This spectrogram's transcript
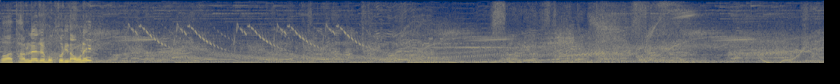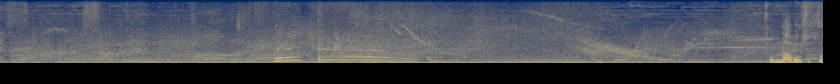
와 애들 목소리 나오네? 메카 존나 멋있어.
